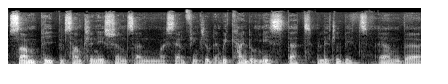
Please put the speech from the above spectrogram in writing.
some people, some clinicians, and myself included, we kind of miss that a little bit, and uh,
